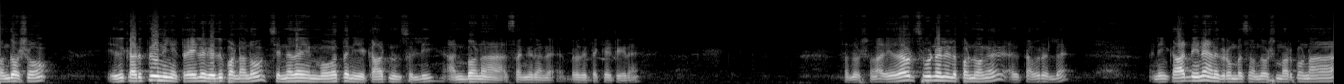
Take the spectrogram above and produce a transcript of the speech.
சந்தோஷம். இதுக்கு அடுத்து நீங்கள் ட்ரெய்லர் எது பண்ணாலும் சின்னதாக என் முகத்தை நீங்கள் காட்டணும்னு சொல்லி அன்பான சங்கர் பிரதர்கிட்ட கேட்டுக்கிறேன். சந்தோஷம். அது ஏதாவது ஒரு சூழ்நிலையில் பண்ணுவாங்க அது தவறு இல்லை நீங்கள் காட்டினீங்கன்னா எனக்கு ரொம்ப சந்தோஷமாக இருக்கும். நான்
